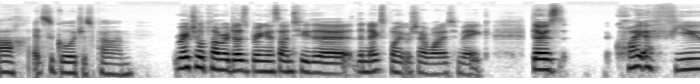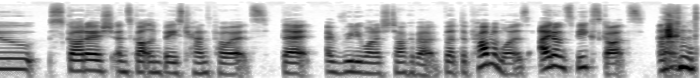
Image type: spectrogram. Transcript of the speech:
Oh, it's a gorgeous poem. Rachel Plummer does bring us onto the the next point, which I wanted to make. There's quite a few Scottish and Scotland based trans poets that I really wanted to talk about, but the problem was I don't speak Scots, and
